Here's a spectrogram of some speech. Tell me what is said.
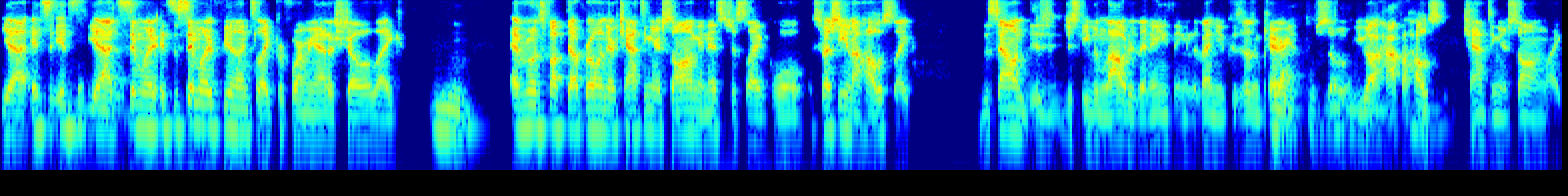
Yeah, it's it's yeah, it's similar. It's a similar feeling to like performing at a show. Like Mhm. everyone's fucked up, bro, and they're chanting your song, and it's just like, well, especially in a house, like the sound is just even louder than anything in the venue because it doesn't carry. Yeah, so you got half a house chanting your song, like,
